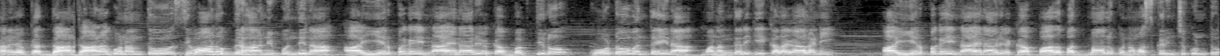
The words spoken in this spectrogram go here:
తన యొక్క దా దాన గుణంతో శివానుగ్రహాన్ని పొందిన ఆ ఈర్పగై నాయనారి యొక్క భక్తిలో కోటోవంతైన మనందరికీ కలగాలని ఆ ఈర్పగై నాయనారి యొక్క పాదపద్మాలకు నమస్కరించుకుంటూ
